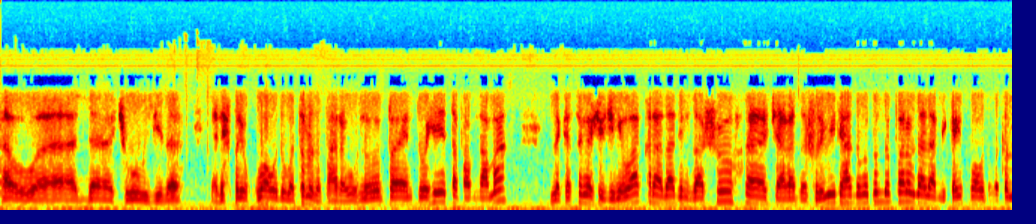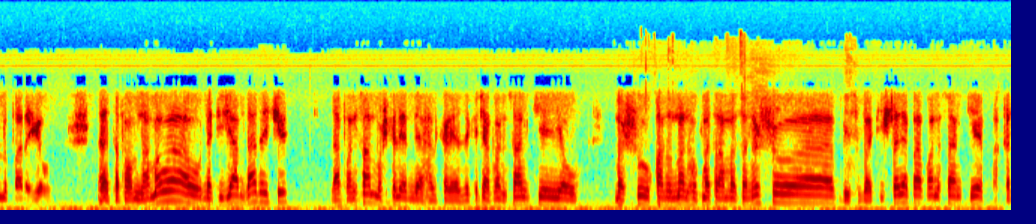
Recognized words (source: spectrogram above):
او د چوزي د خپل قواو د وټلو لپاره نو په دوه تفاهمنامه لکه څنګه چې جنیوا قرارداد امضا شو چې هغه د شوروي اتحاد د وټلو لپاره او د امریکایي قواو د وټلو لپاره یو تفاهمنامه او نتیجه هم دا ده چې د افغانستان مشکل یې حل کړي ځکه چې افغانستان کې یو مشروع قانونمن حکومت رامنځته نشو بې ثباتی شته په افغانستان کې فقر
